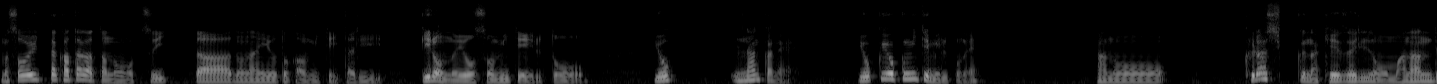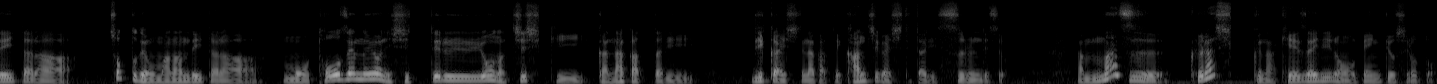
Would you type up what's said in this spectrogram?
まあ、そういった方々のツイッターの内容とかを見ていたり議論の様子を見ているとよなんかねよくよく見てみるとねあのクラシックな経済理論を学んでいたらちょっとでも学んでいたらもう当然のように知ってるような知識がなかったり理解してなかったり勘違いしてたりするんですよ。まずクラシックな経済理論を勉強しろと。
